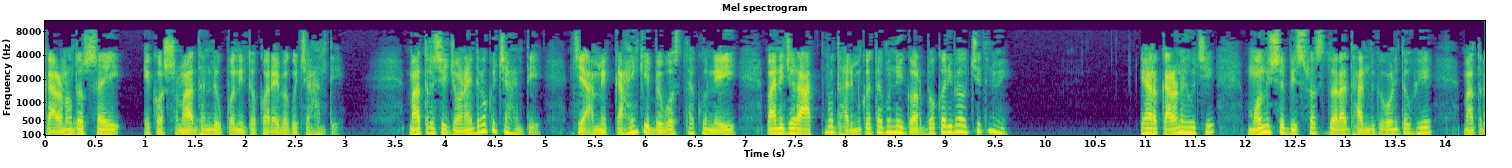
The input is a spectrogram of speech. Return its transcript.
କାରଣ ଦର୍ଶାଇ ଏକ ସମାଧାନରେ ଉପନୀତ କରାଇବାକୁ ଚାହାନ୍ତି। ମାତ୍ର ସେ ଜଣାଇଦେବାକୁ ଚାହାନ୍ତି ଯେ ଆମେ କାହିଁକି ବ୍ୟବସ୍ଥାକୁ ନେଇ ବା ନିଜର ଆତ୍ମଧାର୍ମିକତାକୁ ନେଇ ଗର୍ବ କରିବା ଉଚିତ ନୁହେଁ। ଏହାର କାରଣ ହେଉଛି ମନୁଷ୍ୟ ବିଶ୍ୱାସ ଦ୍ୱାରା ଧାର୍ମିକ ଗଣିତ ହୁଏ ମାତ୍ର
